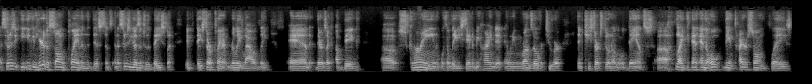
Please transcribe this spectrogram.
As soon as he, you can hear the song playing in the distance, and as soon as he goes into the basement, it, they start playing it really loudly, and there's like a big uh, screen with a lady standing behind it, and when he runs over to her, then she starts doing a little dance, uh, like and, and, the whole the entire song plays,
